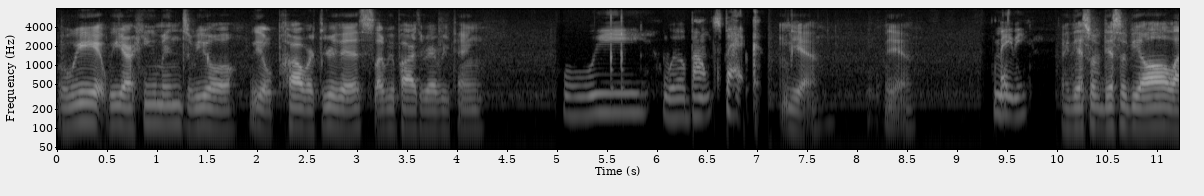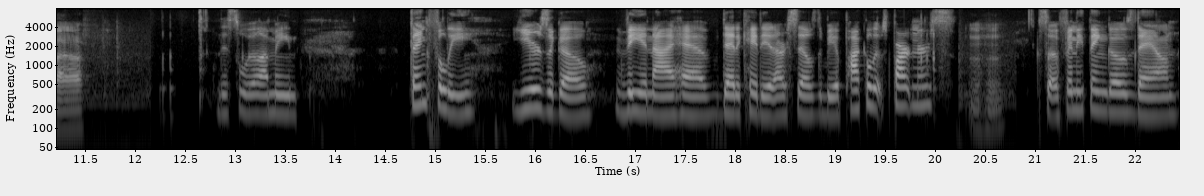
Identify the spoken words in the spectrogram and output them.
We we are humans. We will we will power through this like we power through everything. We will bounce back, Yeah. Yeah. maybe. Like this will this will be all laugh. This will, I mean, thankfully, years ago, V and I have dedicated ourselves to be apocalypse partners. hmm So if anything goes down,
